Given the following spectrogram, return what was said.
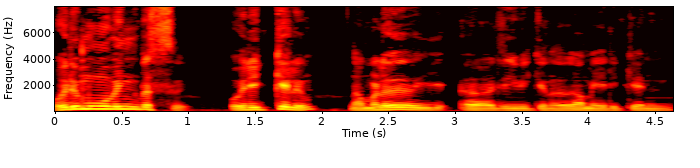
ഒരു മൂവിങ് ബസ് ഒരിക്കലും നമ്മൾ ജീവിക്കുന്നത് അമേരിക്കൻ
